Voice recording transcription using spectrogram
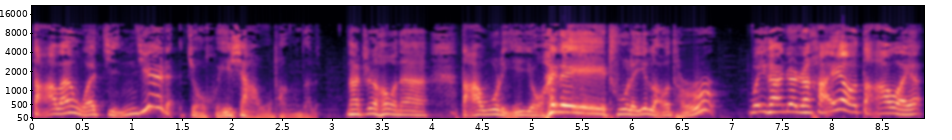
打完我紧接着就回下屋棚子了。那之后呢，打屋里又嘿嘞出来一老头我一看这是还要打我呀，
